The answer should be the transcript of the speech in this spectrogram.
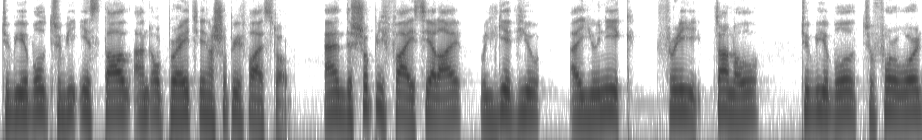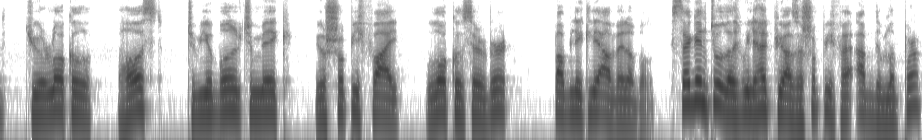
to be able to be installed and operate in a Shopify store. And the Shopify CLI will give you a unique free tunnel to be able to forward to your local host to be able to make your Shopify local server publicly available. Second tool that will help you as a Shopify app developer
